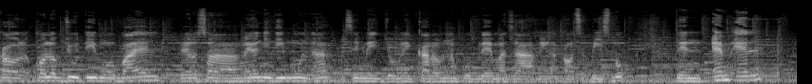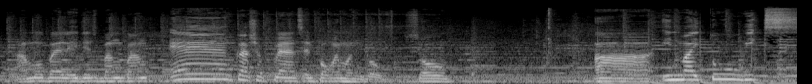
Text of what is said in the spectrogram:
Call, Call of Duty Mobile pero sa ngayon hindi muna kasi medyo may karoon ng problema sa aking account sa Facebook. Then ML ah, Mobile Legends Bang Bang and Clash of Clans and Pokemon Go. So ah, in my 2 weeks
